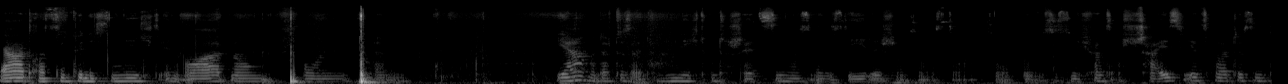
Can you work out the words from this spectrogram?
Ja, trotzdem finde ich es nicht in Ordnung. Und ja, man darf das einfach nicht unterschätzen, was also seelisch und so, was da so los ist. Und ich fand es auch scheiße jetzt heute sind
